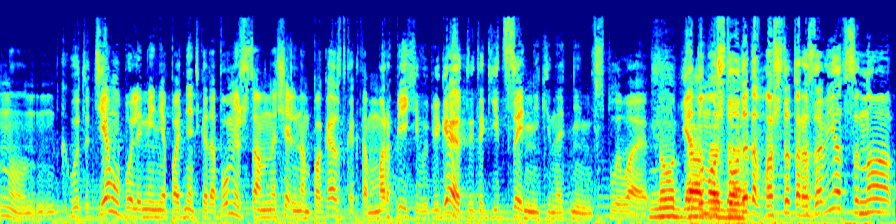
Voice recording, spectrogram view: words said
ну, какую-то тему более-менее поднять, когда, помнишь, в самом начале нам показывают, как там морпехи выбегают, и такие ценники над ними всплывают. Ну Я да, думал, да, что да. вот это во что-то разовьется, но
